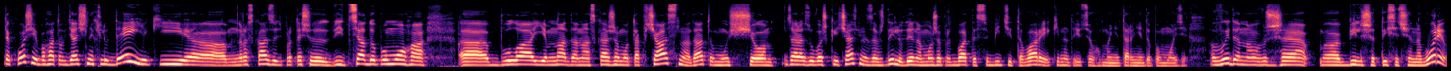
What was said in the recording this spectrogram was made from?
Також є багато вдячних людей, які е, розказують про те, що ця допомога е, була їм надана, скажімо так, вчасно, да, тому що зараз у важкий час не завжди людина може придбати собі ті товари, які надаються гуманітарній допомозі. Видано вже е, більше тисячі наборів.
